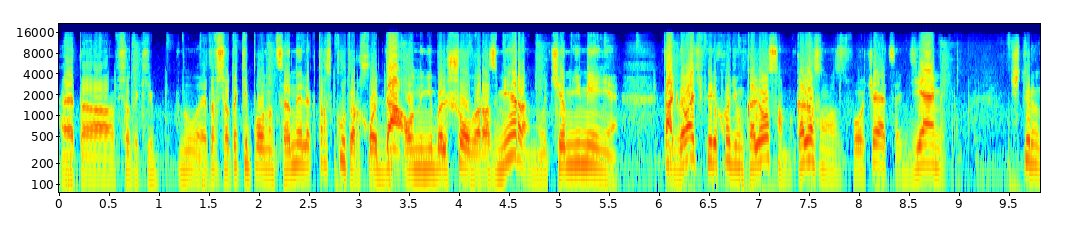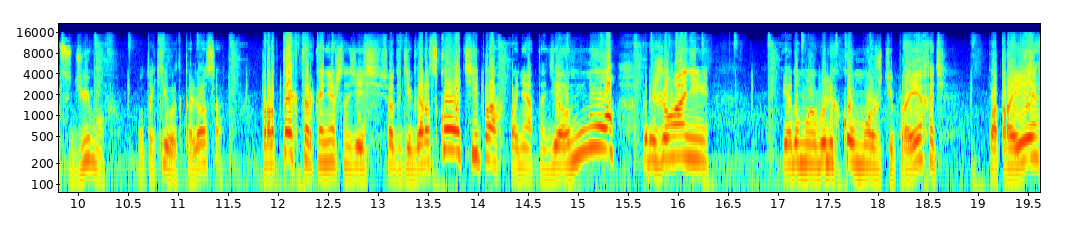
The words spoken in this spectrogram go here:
Это все-таки, ну, это все-таки полноценный электроскутер. Хоть да, он и небольшого размера, но тем не менее. Так, давайте переходим к колесам. Колеса у нас получается диаметром 14 дюймов. Вот такие вот колеса. Протектор, конечно, здесь все-таки городского типа, понятное дело, но при желании, я думаю, вы легко можете проехать по траве,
